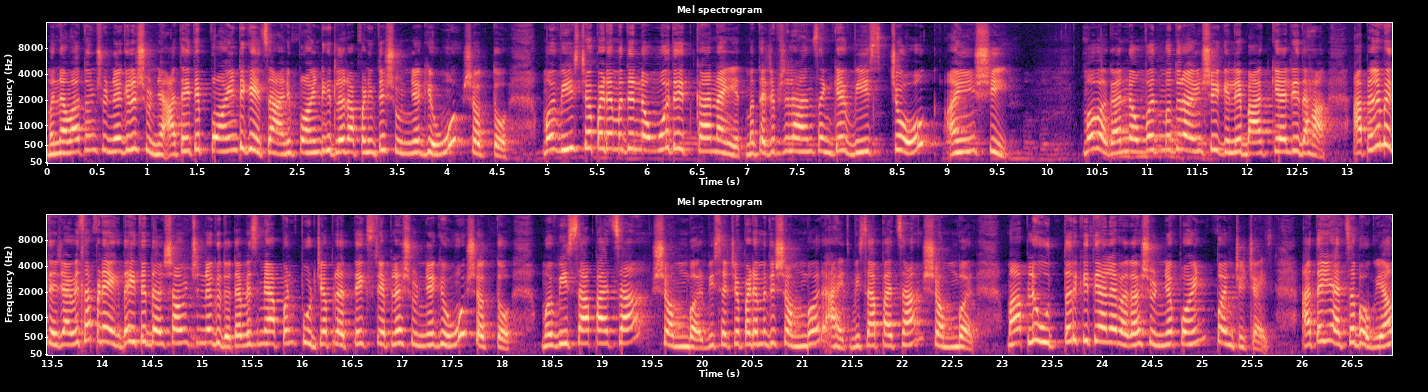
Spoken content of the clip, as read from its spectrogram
मग नवातून शून्य गेलं शून्य. आता इथे पॉईंट घ्यायचा आणि पॉईंट घेतल्यावर आपण इथे शून्य घेऊ शकतो. मग वीसच्या पाड्यामध्ये नव्वद आहेत का? नाही आहेत. मग त्याच्यापेक्षा लहान संख्या वीस चोक ऐंशी. मग बघा नव्वदमधून ऐंशी गेले बाकी आली दहा. आपल्याला माहिती आहे ज्यावेळेस आपण एकदा इथे दशांश चिन्ह घेतो त्यावेळेस मी आपण पुढच्या प्रत्येक स्टेपला शून्य घेऊ शकतो. मग विसा पाचा शंभर विसाच्या पाड्यामध्ये शंभर आहेत विसा पाचा शंभर. मग आपलं उत्तर किती आलं बघा शून्य पॉईंट पंचेचाळीस. आता याचं बघूया.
